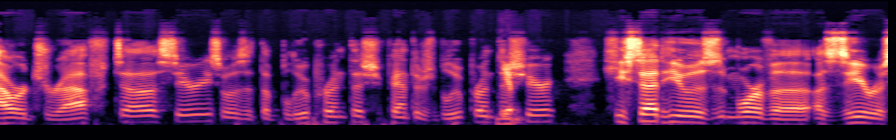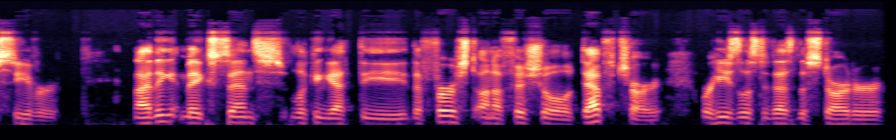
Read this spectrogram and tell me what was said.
our draft uh, series was it the blueprint this Panthers blueprint this yep. year. He said he was more of a, a Z receiver. And I think it makes sense looking at the the first unofficial depth chart where he's listed as the starter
